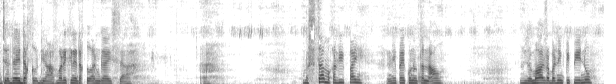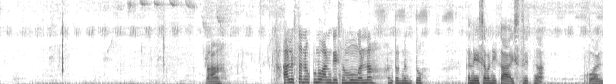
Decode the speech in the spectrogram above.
Jaday dako dia. Mari kini dakoan guys. Ah. ah. Basta makalipay. Nalipay ko ng tanaw. Hindi mahal ra ba ning pipino? Ah. Halos tanang punuan guys namungan na. Antod nga. Kani sa manika street nga. Kuan.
